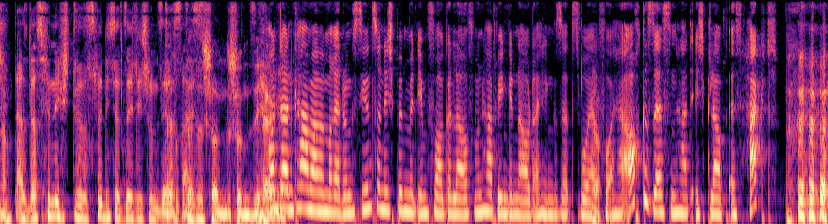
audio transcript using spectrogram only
ne? Also das finde ich, das finde ich tatsächlich schon sehr das, dreist. das ist schon, schon sehr Und dann kam er mit dem Rettungsdienst und ich bin mit ihm vorgelaufen und habe ihn genau dahin gesetzt, wo er vorher auch gesessen hat. Ich glaube, es hackt.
